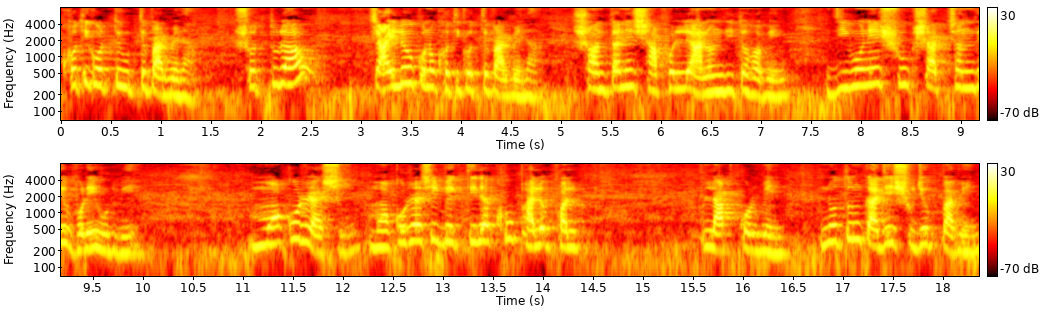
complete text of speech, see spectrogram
ক্ষতি করতে উঠতে পারবে না। শত্রুরাও চাইলেও কোনো ক্ষতি করতে পারবে না। সন্তানের সাফল্যে আনন্দিত হবেন। জীবনে সুখ স্বাচ্ছন্দ্যে ভরে উঠবে। মকর রাশি। মকর রাশির ব্যক্তিরা খুব ভালো ফল লাভ করবেন। নতুন কাজের সুযোগ পাবেন।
